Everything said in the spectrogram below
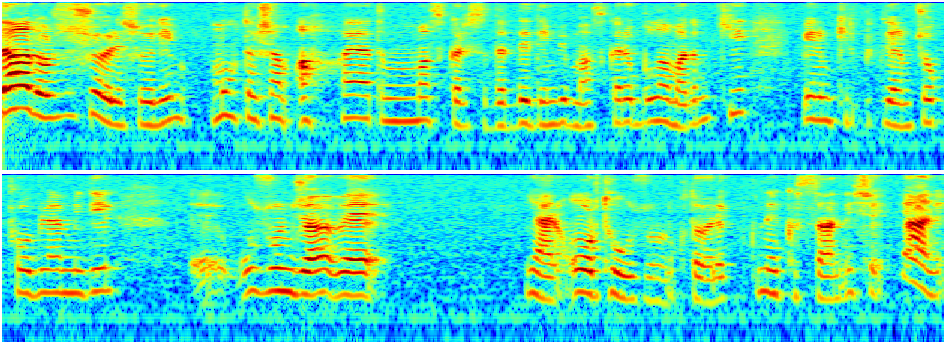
daha doğrusu şöyle söyleyeyim. Muhteşem ah hayatımın maskarasıdır dediğim bir maskara bulamadım ki benim kirpiklerim çok problemli değil. Ee, uzunca ve yani orta uzunlukta öyle ne kısa ne şey yani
